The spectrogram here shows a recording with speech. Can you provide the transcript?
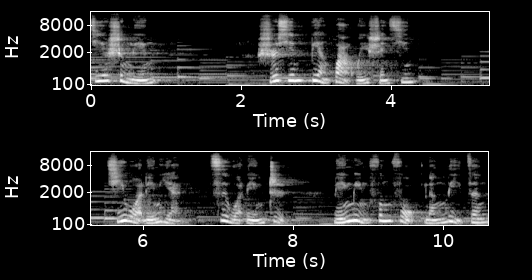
皆圣灵，实心变化为神心。启我灵眼，赐我灵智，灵命丰富，能力增。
